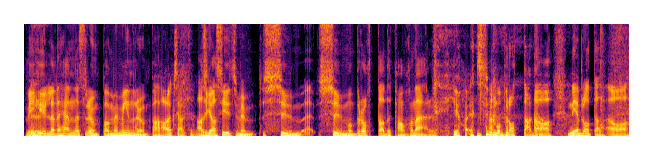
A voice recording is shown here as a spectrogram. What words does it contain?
Vi hyllade hennes rumpa med min rumpa. Ja, exakt. Alltså jag ser ut som en sum, sumobrottad pensionär. Ja, en sumobrottad. ja. Ja. Nedbrottad. Ja,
